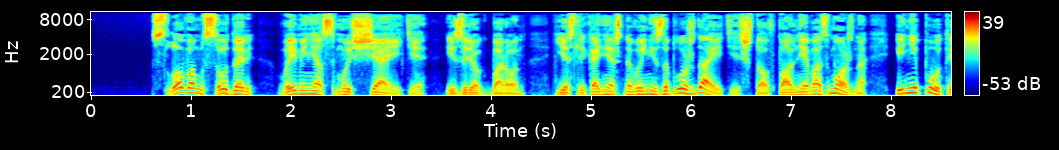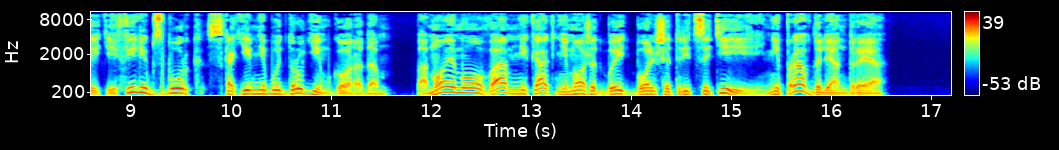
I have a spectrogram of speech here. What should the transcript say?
«Словом, сударь, вы меня смущаете», — изрек барон, «если, конечно, вы не заблуждаетесь, что вполне возможно, и не путаете Филипсбург с каким-нибудь другим городом. По-моему, вам никак не может быть больше тридцати, не правда ли, Андреа?»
